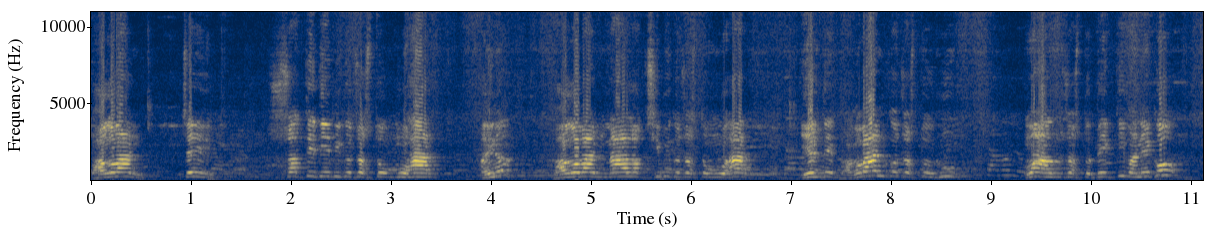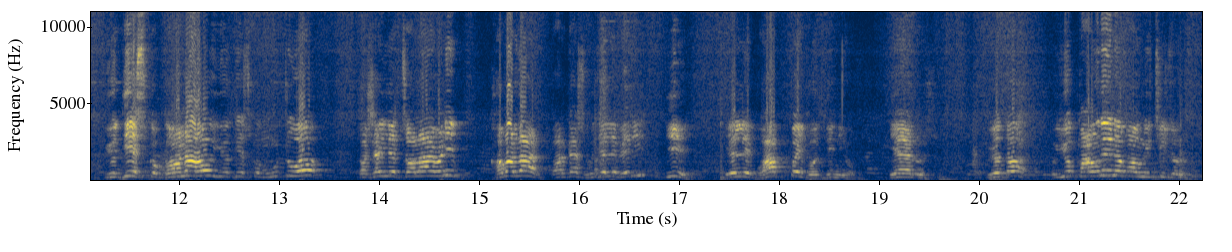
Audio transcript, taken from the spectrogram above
भगवान् चाहिँ सत्यदेवीको जस्तो मुहार होइन? भगवान् महालक्ष्मीको जस्तो मुहार हेर्दै भगवान्को जस्तो रूप उहाँहरू जस्तो व्यक्ति भनेको यो देशको गहना हो यो देशको मुटु हो। कसैले चलायो भने खबरदार प्रकाश भुजेलले फेरि यी यसले भ्वाप्पै भोटिदिने हो। यहाँ हेर्नुहोस् यो त यो पाउँदै नपाउने चिजहरू।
